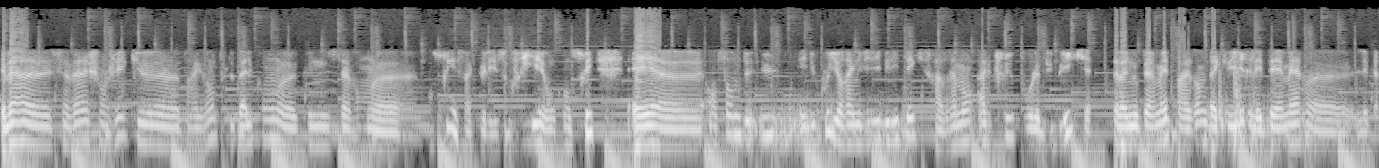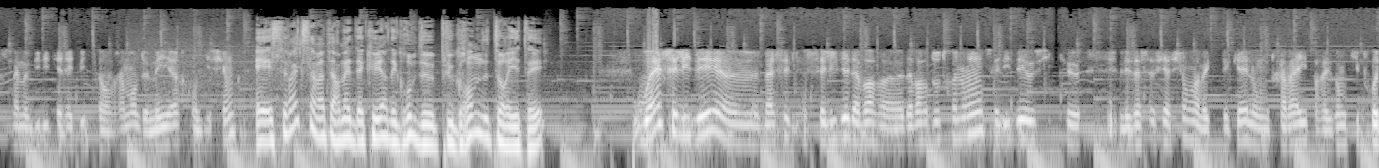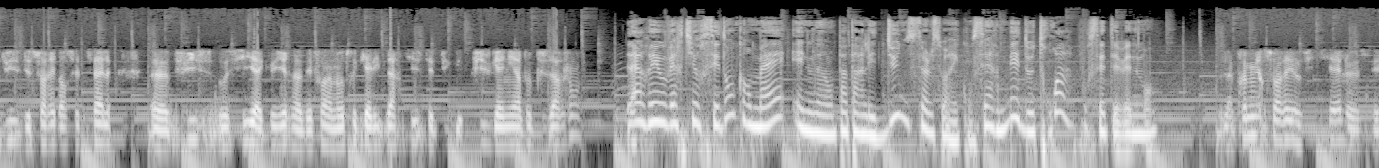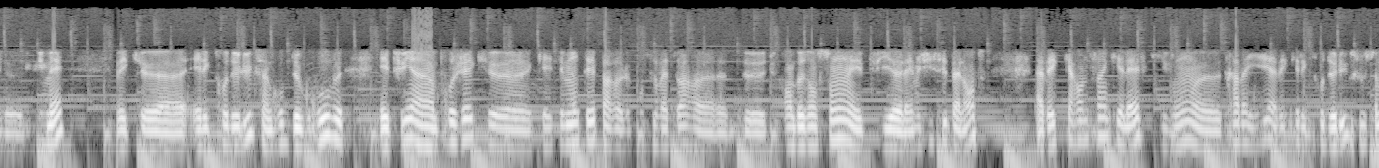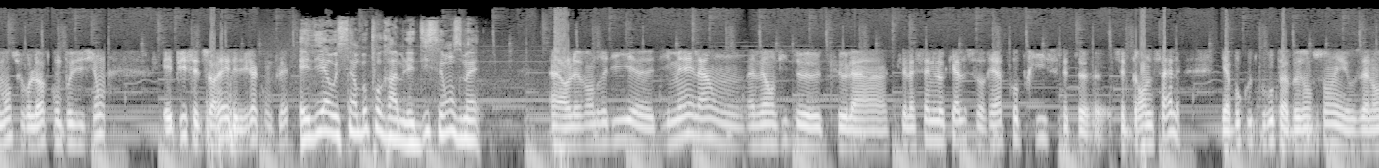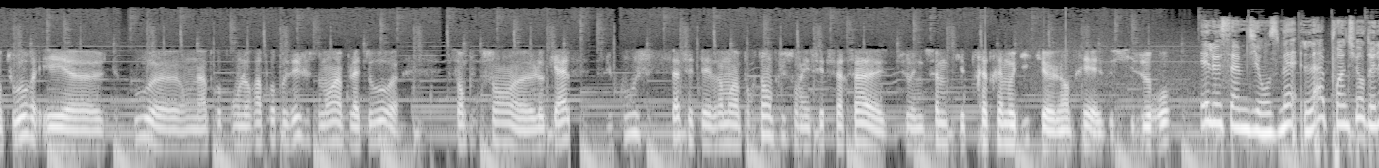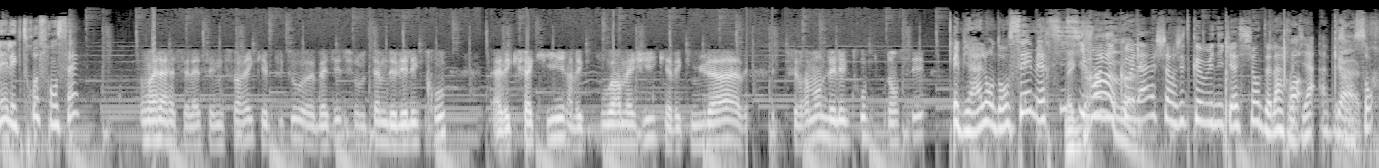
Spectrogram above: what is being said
Eh ben, euh, ça va changer que, euh, par exemple, le balcon euh, que nous avons construit, enfin que les ouvriers ont construit, est en forme de U. Et du coup, il y aura une visibilité qui sera vraiment accrue pour le public. Ça va nous permettre, par exemple, d'accueillir les PMR, les personnes à mobilité réduite, dans vraiment de meilleures conditions. Et c'est vrai que ça va permettre d'accueillir des groupes de plus grande notoriété. Ouais, c'est l'idée. Euh, bah, c'est l'idée d'avoir euh, d'avoir d'autres noms. C'est l'idée aussi que les associations avec lesquelles on travaille, par exemple, qui produisent des soirées dans cette salle, euh, puissent aussi accueillir des fois un autre calibre d'artistes et puis puissent gagner un peu plus d'argent. La réouverture, c'est donc en mai, et nous n'allons pas parler d'une seule soirée concert, mais de trois pour cet événement. La première soirée officielle, c'est le 8 mai avec euh, Electro Deluxe, un groupe de groove, et puis un projet qui a été monté par le conservatoire euh, de, du Grand Besançon et puis euh, la MJC Palante, avec 45 élèves qui vont euh, travailler avec Electro Deluxe justement sur leur composition. Et puis cette soirée, elle est déjà complète. Et il y a aussi un beau programme les 10 et 11 mai. Alors le vendredi 10 mai, là, on avait envie de, que, la, que la scène locale se réapproprie cette, cette grande salle. Il y a beaucoup de groupes à Besançon et aux alentours, et euh, du coup, euh, on, a, on leur a proposé justement un plateau 100% local. Du coup, ça c'était vraiment important. En plus, on a essayé de faire ça sur une somme qui est très très modique. L'entrée est de 6 euros. Et le samedi 11 mai, la pointure de l'électro français. Voilà, c'est là, c'est une soirée qui est plutôt basée sur le thème de l'électro, avec Fakir, avec Pouvoir Magique, avec Mula. C'est vraiment de l'électro pour danser. Eh bien, allons danser. Merci Mais Simon grave. Nicolas, chargé de communication de la Rodia à Besançon.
